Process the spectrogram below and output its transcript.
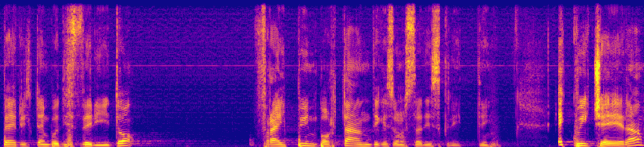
per il tempo differito fra i più importanti che sono stati scritti. E qui c'era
